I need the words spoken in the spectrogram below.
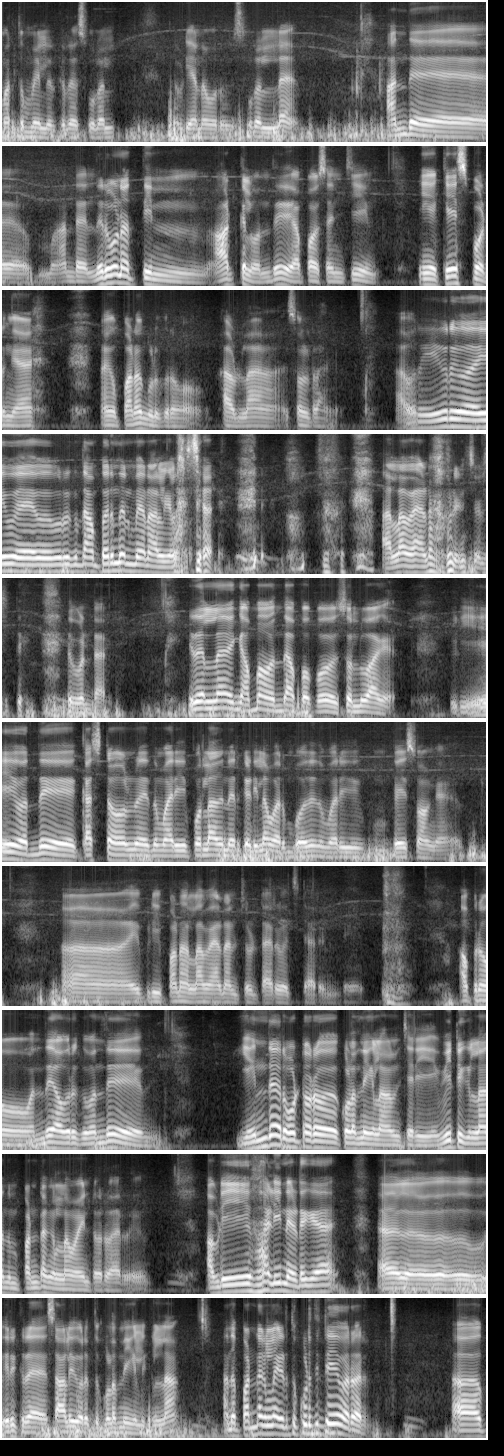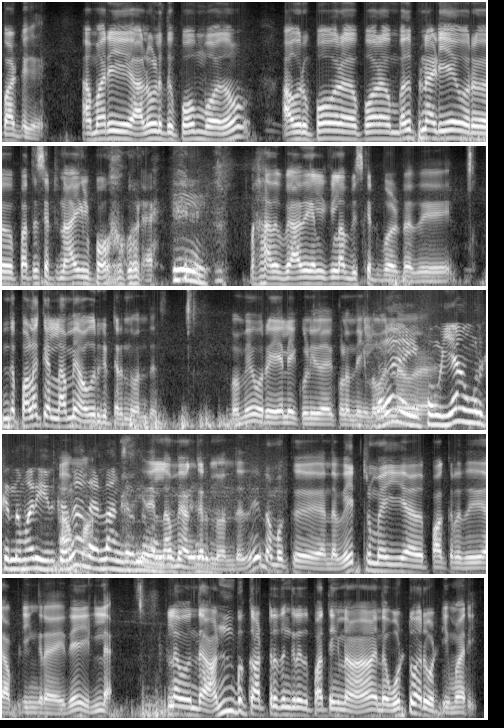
மருத்துவமனையில் இருக்கிற சூழல் அப்படியான ஒரு சூழலில் அந்த அந்த நிறுவனத்தின் ஆட்கள் வந்து அப்பா செஞ்சு நீங்கள் கேஸ் போடுங்க நாங்கள் பணம் கொடுக்குறோம் அப்படிலாம் சொல்கிறாங்க அவர் இவர் இவ இவருக்கு தான் பெருந்தன்மையான ஆளுங்களாச்சா அதெல்லாம் வேணாம் அப்படின்னு சொல்லிட்டு இது பண்ணிட்டார். இதெல்லாம் எங்கள் அம்மா வந்து அப்பப்போ சொல்லுவாங்க. இப்படியே வந்து கஷ்டம் இந்த மாதிரி பொருளாதார நெருக்கடிலாம் வரும்போது இந்த மாதிரி பேசுவாங்க. இப்படி பணம்லாம் வேணான்னு சொல்லிட்டாரு வச்சுட்டாருன்ட்டு. அப்புறம் வந்து அவருக்கு வந்து எந்த ரோட்டோர குழந்தைங்களாலும் சரி வீட்டுக்கெல்லாம் அந்த பண்டங்கள்லாம் வாங்கிட்டு வருவார். அப்படியே வழி நடுக இருக்கிற சாலையோரத்து குழந்தைங்களுக்கெல்லாம் அந்த பண்டங்கள்லாம் எடுத்து கொடுத்துட்டே வர்றார் பாட்டுக்கு. அது மாதிரி அலுவலகத்துக்கு போகும்போதும் அவர் போகிற போகும்போது பின்னாடியே ஒரு பத்து செட்டு நாய்கள் போக கூட. அது அதுகளுக்கெல்லாம் பிஸ்கட் போடுறது. இந்த பழக்கம் எல்லாமே அவர்கிட்ட இருந்து வந்தது. எப்பவுமே ஒரு ஏழை குழந்தை குழந்தைங்களோ அதான் இல்ல இப்போ ஏன் உங்களுக்கு இந்த மாதிரி இருக்குங்க. அதெல்லாம் அங்க இது இருந்து எல்லாமே அங்கேருந்து வந்தது. நமக்கு அந்த வேற்றுமை அதை பார்க்கறது அப்படிங்கிற இதே இல்லை. இல்லை இந்த அன்பு காட்டுறதுங்கிறது பார்த்தீங்கன்னா இந்த ஒட்டுவார் ஒட்டி மாதிரி.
